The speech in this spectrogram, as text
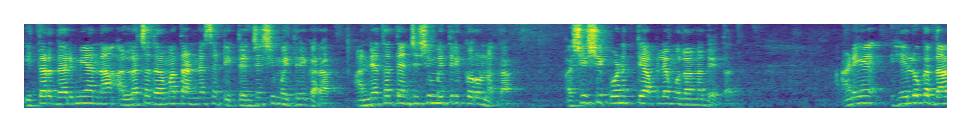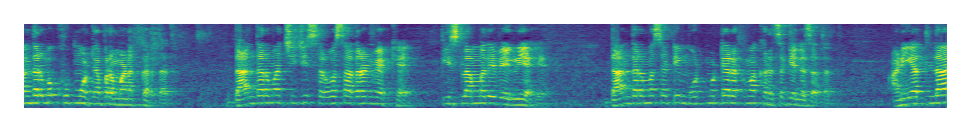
इतर धर्मियांना अल्लाच्या धर्मात आणण्यासाठी त्यांच्याशी मैत्री करा अन्यथा त्यांच्याशी मैत्री करू नका अशी शिकवण ते आपल्या मुलांना देतात. आणि हे लोक दानधर्म खूप मोठ्या प्रमाणात करतात. दानधर्माची जी सर्वसाधारण व्याख्या आहे ती इस्लाममध्ये वेगळी आहे. दानधर्मासाठी मोठमोठ्या रकमा खर्च केल्या जातात. आणि यातला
